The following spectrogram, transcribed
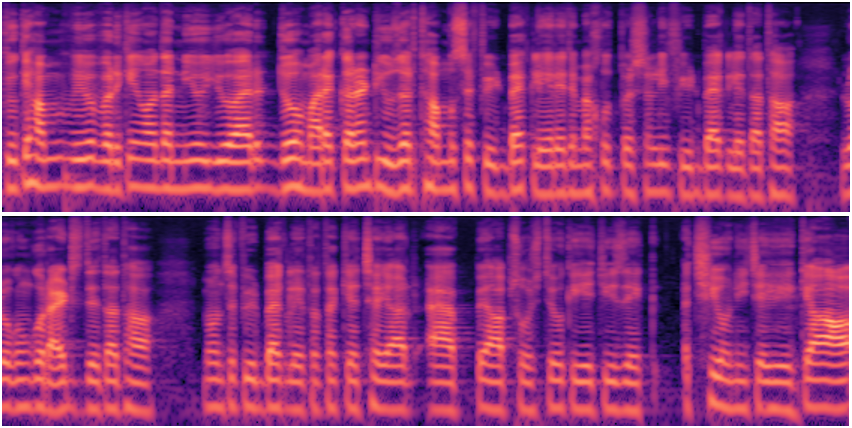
کیونکہ ہم we working on the new you are جو ہمارا کرنٹ یوزر تھا ہم اس سے فیڈ بیک لے رہے تھے۔ میں خود پرسنلی فیڈ بیک لیتا تھا لوگوں کو رائٹس دیتا تھا۔ میں ان سے فیڈ بیک لیتا تھا کہ اچھا یار ایپ پہ آپ سوچتے ہو کہ یہ چیز ایک اچھی ہونی چاہیے کیا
